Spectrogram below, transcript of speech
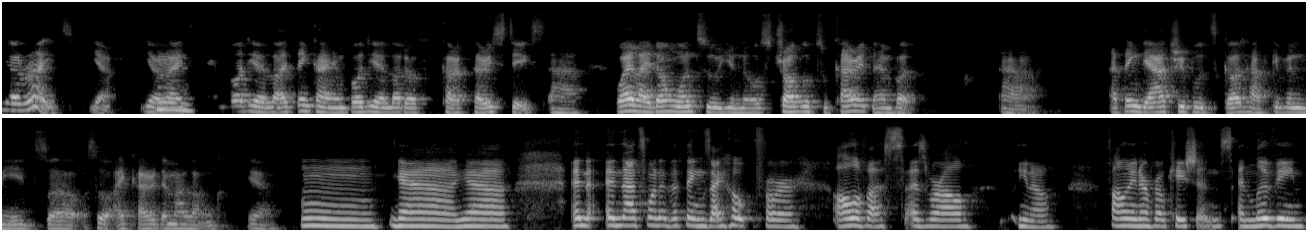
You're right. Yeah you're mm. right I embody a lot i think i embody a lot of characteristics uh, while i don't want to you know struggle to carry them but uh, I think the attributes God have given me, so so I carry them along. Yeah. Mm, yeah, yeah, and and that's one of the things I hope for all of us as we're all, you know, following our vocations and living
